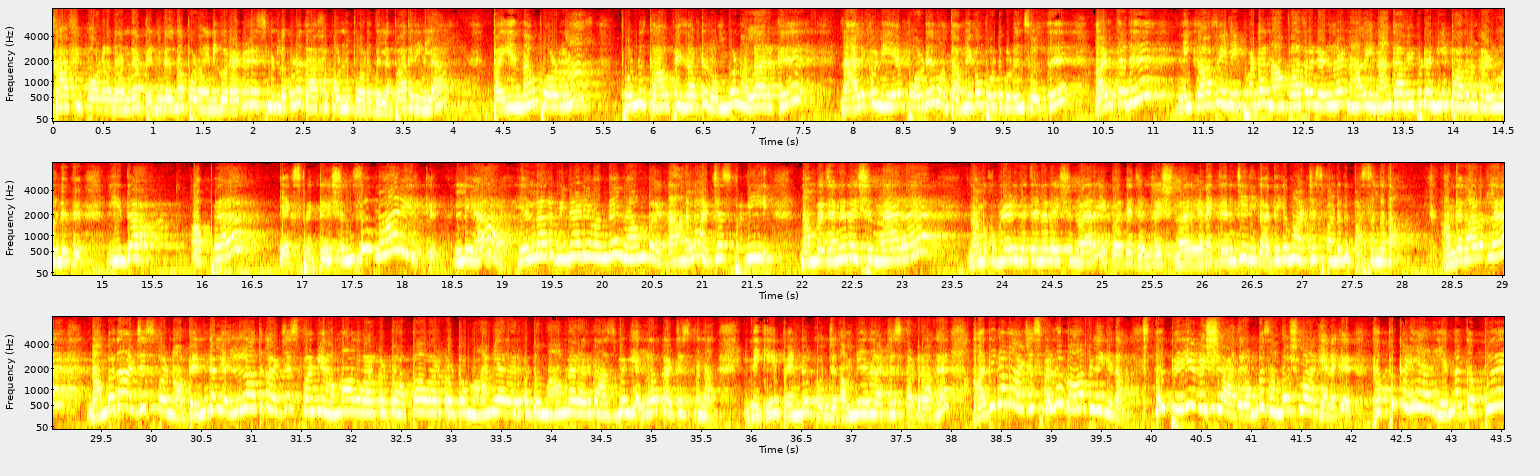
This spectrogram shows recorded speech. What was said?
காஃபி போடுறதா இருந்தால் பெண்கள் தான் போடுவாங்க. இன்னைக்கு ஒரு அட்வர்டைஸ்மெண்ட்ல கூட காஃபி பொண்ணு போறது பார்க்குறீங்களா பாக்குறீங்களா? பையன் தான் போடுறான். பொண்ணு காஃபி சாப்பிட்டு ரொம்ப நல்லா இருக்கு. நாளைக்கும் நீயே போடு உன் தம்பிக்கும் போட்டு கொடுன்னு சொல்லிட்டு அடுத்தது நீ காஃபி இன்னைக்கு போட்டால் நான் பாத்திரம் கழுவுறேன் நாளைக்கு நான் காஃபி போட்டால் நீ பாத்திரம் கழுவுனது இதான் அப்போ எக்ஸ்பெக்டேஷன்ஸ் மாறி இருக்கு. இல்லையா? எல்லாரும் முன்னாடி வந்து நம்ம நாங்களாம் அட்ஜஸ்ட் பண்ணி நம்ம ஜெனரேஷன் வேற நமக்கு முன்னாடி இந்த ஜெனரேஷன் வேற இப்ப இருக்க ஜெனரேஷன் வேற. எனக்கு தெரிஞ்சு இன்னைக்கு அதிகமா அட்ஜஸ்ட் பண்றது பசங்க தான் அந்த காலத்துல நம்ம தான் அட்ஜஸ்ட் பண்ணோம். பெண்கள் எல்லாத்துக்கும் அட்ஜஸ்ட் பண்ணி அம்மாவா இருக்கட்டும் அப்பாவா இருக்கட்டும் மாமியாரா இருக்கட்டும் மாமனாரா இருக்கட்டும் ஹஸ்பண்ட் எல்லாருக்கும் அட்ஜஸ்ட் பண்ணாங்க. இன்னைக்கு பெண்கள் கொஞ்சம் கம்மியா தான் அட்ஜஸ்ட் பண்றாங்க. அதிகமா அட்ஜஸ்ட் பண்றது மாப்பிள்ளைங்க தான் அது பெரிய விஷயம். அது ரொம்ப சந்தோஷமா இருக்கு எனக்கு. தப்பு கிடையாது. என்ன தப்பு?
